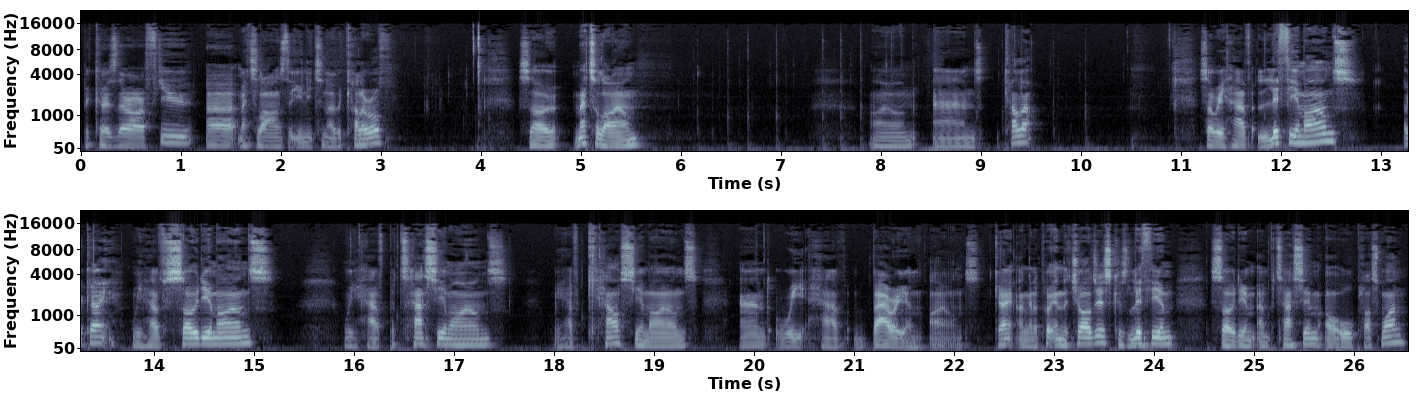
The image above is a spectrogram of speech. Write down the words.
because there are a few uh, metal ions that you need to know the color of. So metal ion, ion and color. So we have lithium ions, okay, we have sodium ions, we have potassium ions, we have calcium ions, and we have barium ions. Okay, I'm going to put in the charges because lithium, sodium, and potassium are all plus one.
